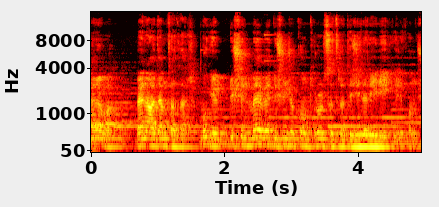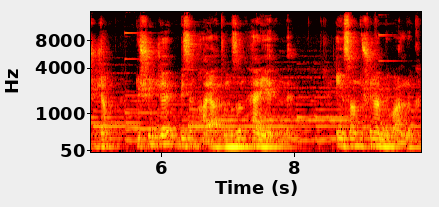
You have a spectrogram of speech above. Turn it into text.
Merhaba, ben Adem Tatar. Bugün düşünme ve düşünce kontrol stratejileri ile ilgili konuşacağım. Düşünce bizim hayatımızın her yerinde. İnsan düşünen bir varlık.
